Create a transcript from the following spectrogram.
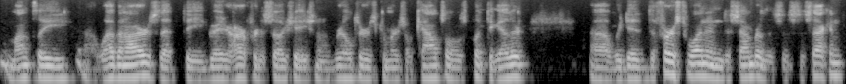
monthly webinars that the Greater Hartford Association of Realtors Commercial Council has put together. we did the first one in December. This is the second.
